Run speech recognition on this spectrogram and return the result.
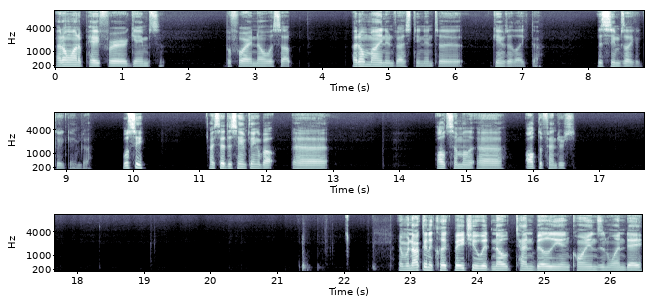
I don't want to pay for games before I know what's up. I don't mind investing into games I like though. This seems like a good game though. We'll see. I said the same thing about uh alt similar uh alt defenders. And we're not going to clickbait you with no 10 billion coins in one day.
